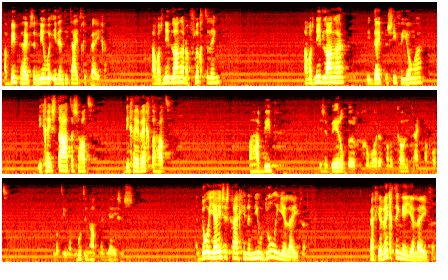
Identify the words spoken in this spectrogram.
Habib heeft een nieuwe identiteit gekregen. Hij was niet langer een vluchteling. Hij was niet langer die depressieve jongen die geen status had, die geen rechten had. Maar Habib is een wereldburger geworden van het Koninkrijk van God. Omdat hij een ontmoeting had met Jezus. En door Jezus krijg je een nieuw doel in je leven. Krijg je richting in je leven.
